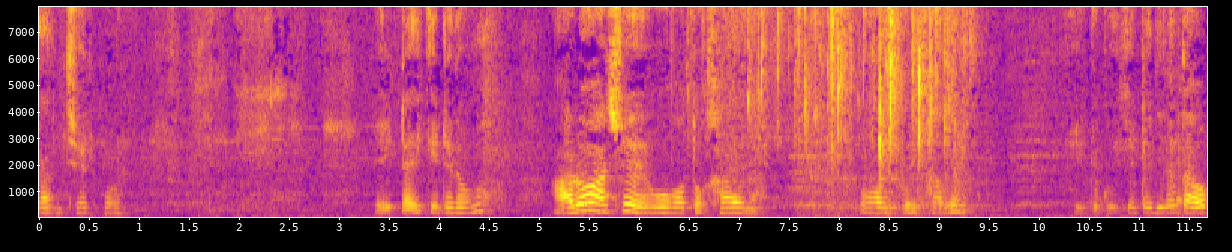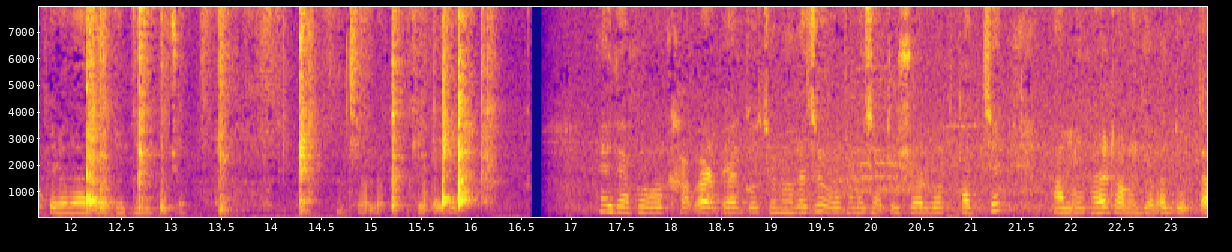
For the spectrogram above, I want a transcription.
লাঞ্চের পর। এইটাই কেটে দেবো। আরও আছে, ও অত খায় না। ও অল্পই খাবে। এইটুকুই কেটে দিলে তাও ফেরত আসবে দু তিন পুজো চলো, কেটে দিই। এই দেখো, ওর খাবার ব্যাগ গোছানো হয়ে গেছে। ওখানে ছাতুর শরবত খাচ্ছে। আমি এখানে টমেটো আবার দুধটা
